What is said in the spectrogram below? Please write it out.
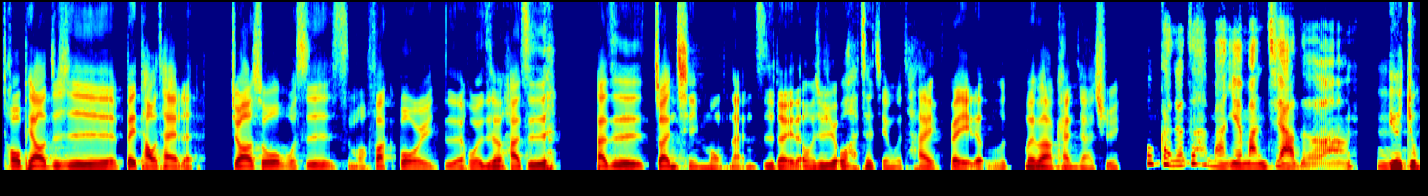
投票就是被淘汰的人，就要说我是什么 fuck boy 之类，或者说他是他是专情猛男之类的。我就觉得哇，这节目太废了，我没办法看下去。我感觉这很蛮也蛮假的啊，嗯、因为就。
